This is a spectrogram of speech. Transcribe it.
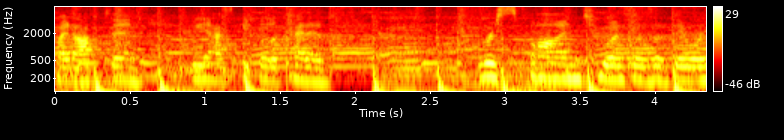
quite often we ask people to kind of respond to us as if they were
